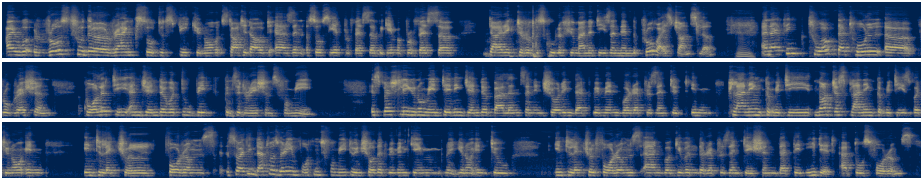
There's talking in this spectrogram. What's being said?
I w- rose through the ranks, so to speak. You know, started out as an associate professor, became a professor, director of the School of Humanities, and then the pro vice chancellor. Mm. And I think throughout that whole uh, progression, quality and gender were two big considerations for me especially you know maintaining gender balance and ensuring that women were represented in planning committee not just planning committees but you know in intellectual forums so i think that was very important for me to ensure that women came you know into intellectual forums and were given the representation that they needed at those forums.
